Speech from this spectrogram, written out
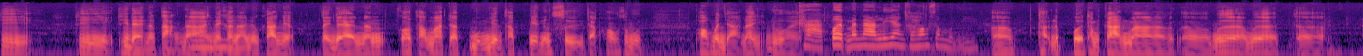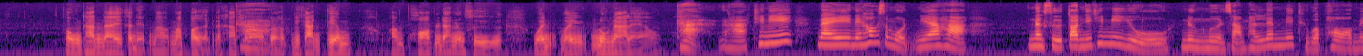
ที่ที่ที่แดนต่างๆ ได้อืมในขณะเดียวกันเนี่ยในแดนนั้นก็สามารถจะหมุนเวียนสับเปลี่ยนหนังสือจากห้องสมุดพร้อมบรรยายได้อีกด้วย ค่ะ เปิดมานานหรือยังคะห้องสมุดนี้เอ่อถ้าเปิดทำการมาเอ่อเมื่อเมื่อเอ่อ พระองค์ท่านได้เสด็จมามาเปิดนะครับค่ะ แล้วก็มีการเตรียมความพร้อมในด้านหนังสือไว้ไว้ล่วงหน้าแล้ว ค่ะนะคะทีนี้ในในห้องสมุดเนี่ยค่ะ หนังสือตอนนี้ที่มีอยู่ 13,000 เล่มนี่ถือว่าพอไหม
